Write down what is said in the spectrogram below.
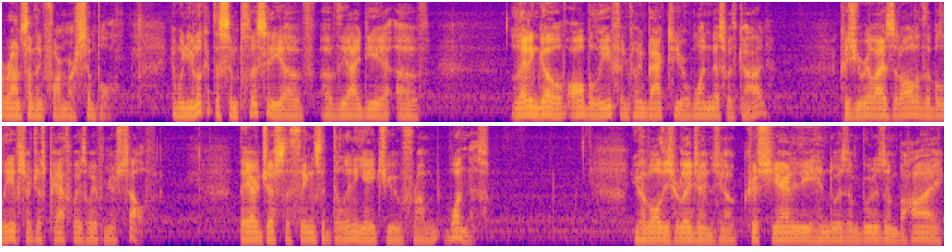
around something far more simple. And when you look at the simplicity of, of the idea of letting go of all belief and coming back to your oneness with God, because you realize that all of the beliefs are just pathways away from yourself. They are just the things that delineate you from oneness. you have all these religions, you know, Christianity, Hinduism, Buddhism, Baha'i,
